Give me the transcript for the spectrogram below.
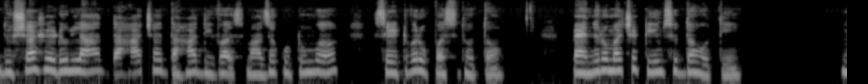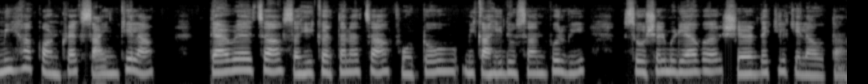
दुसऱ्या शेड्यूलला दहाच्या दहा दिवस माझं कुटुंब सेटवर उपस्थित होतं. पॅनोरोमाची टीमसुद्धा होती. मी हा कॉन्ट्रॅक्ट साईन केला. त्यावेळेचा सही करतानाचा फोटो मी काही दिवसांपूर्वी सोशल मीडियावर शेअर देखील केला होता.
